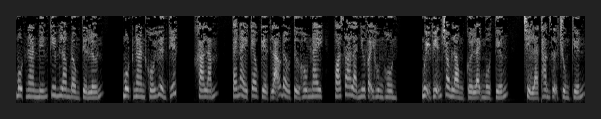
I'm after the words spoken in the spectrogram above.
một ngàn miếng kim long đồng tiền lớn, một ngàn khối huyền thiết. Khá lắm, cái này keo kiệt lão đầu tử hôm nay, hóa ra là như vậy hùng hồn. Ngụy viễn trong lòng cười lạnh một tiếng, chỉ là tham dự trùng kiến.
